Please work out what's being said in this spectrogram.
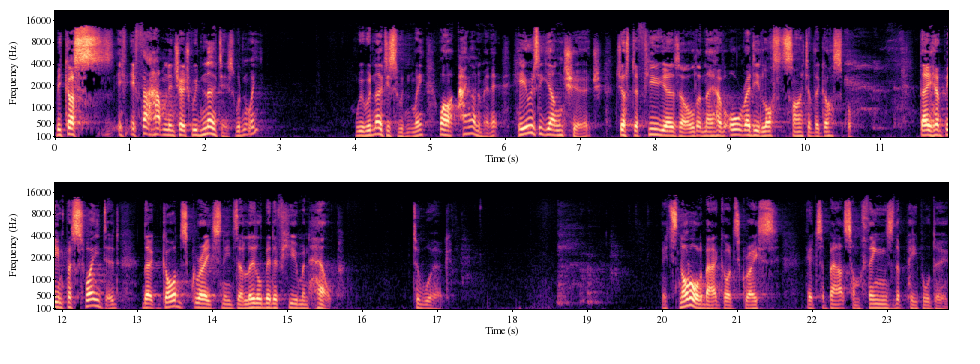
Because if, if that happened in church, we'd notice, wouldn't we? We would notice, wouldn't we? Well, hang on a minute. Here is a young church, just a few years old, and they have already lost sight of the gospel. They have been persuaded that God's grace needs a little bit of human help to work. It's not all about God's grace, it's about some things that people do.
